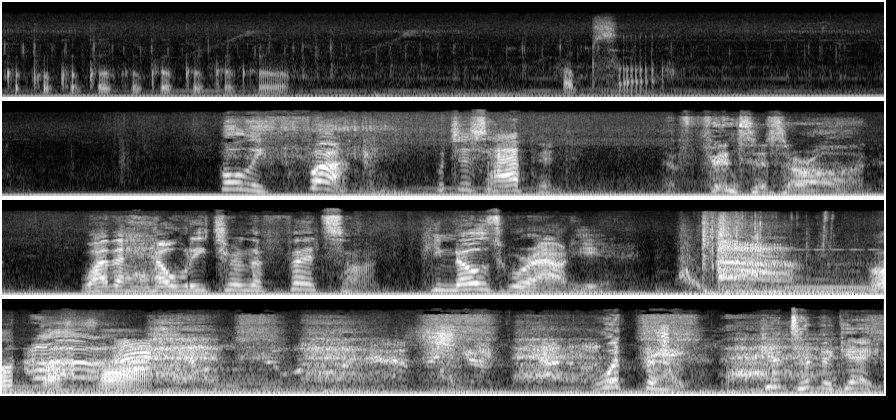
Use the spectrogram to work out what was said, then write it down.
Ku, ku, ku, ku, ku, ku, ku, ku. Hopsa. Holy fuck! What just happened? The fences are on. Why the hell would he turn the fence on? He knows we're out here. What the ah! fuck? What the? Get to the gate.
